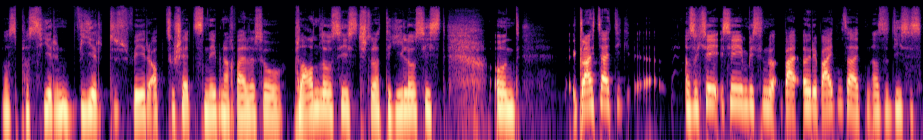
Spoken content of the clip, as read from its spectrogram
was passieren wird, schwer abzuschätzen, eben auch weil er so planlos ist, strategielos ist. Und gleichzeitig, äh, also ich sehe, sehe ein bisschen eure beiden Seiten, also dieses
